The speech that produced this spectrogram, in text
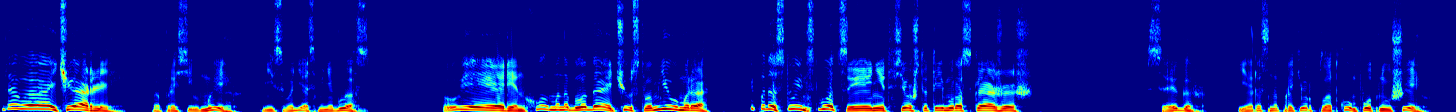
«Давай, Чарли!» — попросил мэр, не сводя с меня глаз. «Уверен, Холман обладает чувством юмора и по достоинству оценит все, что ты ему расскажешь». Сегар яростно протер платком потную шею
